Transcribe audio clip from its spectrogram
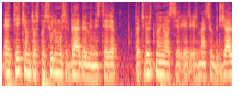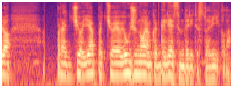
E, teikiam tos pasiūlymus ir be abejo ministerija patvirtino juos ir, ir, ir mes jau birželio pradžioje pačioje jau žinojom, kad galėsim daryti stovyklą,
